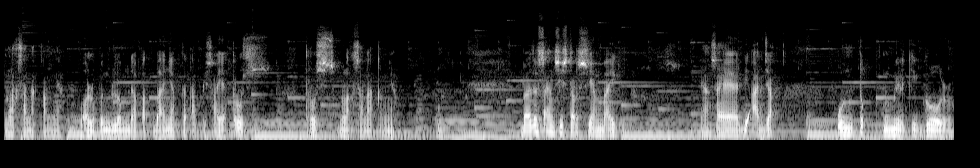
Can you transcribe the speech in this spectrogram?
melaksanakannya. Walaupun belum dapat banyak tetapi saya terus terus melaksanakannya. Brothers and sisters yang baik, ya saya diajak untuk memiliki goal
